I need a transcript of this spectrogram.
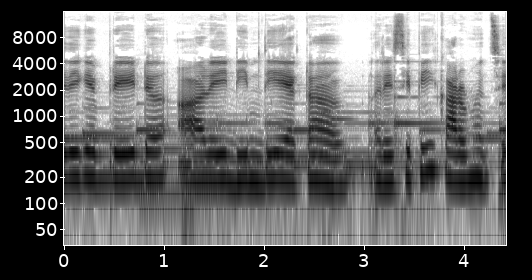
এদিকে ব্রেড আর এই ডিম দিয়ে একটা রেসিপি। কারণ হচ্ছে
